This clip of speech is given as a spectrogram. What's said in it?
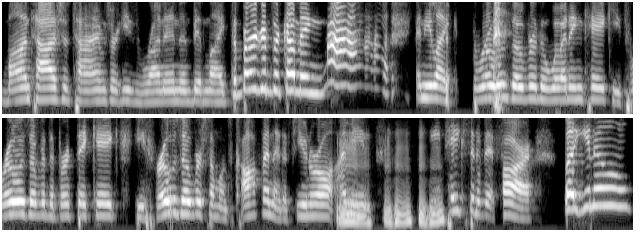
montage of times where he's running and been like, "The Bergens are coming!" Ah! and he like throws over the wedding cake. He throws over the birthday cake. He throws over someone's coffin at a funeral. I mean, mm-hmm, mm-hmm. he takes it a bit far. But you know,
